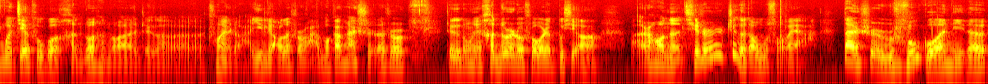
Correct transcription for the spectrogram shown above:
我接触过很多很多的这个创业者啊，一聊的时候啊，我刚开始的时候，这个东西很多人都说我这不行啊，然后呢，其实这个倒无所谓啊，但是如果你的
